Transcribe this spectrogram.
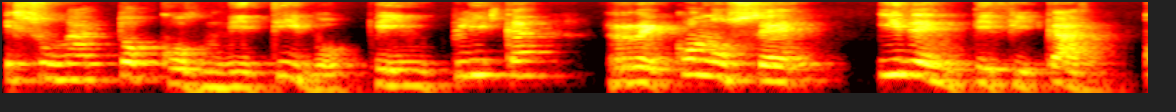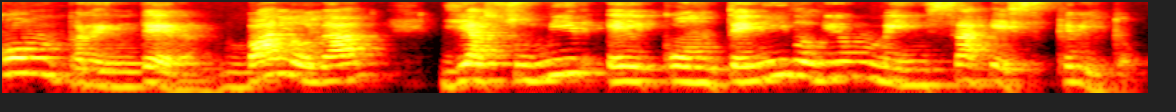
es un acto cognitivo que implica reconocer identificar, comprender, valorar y asumir el contenido de un mensaje escrito.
